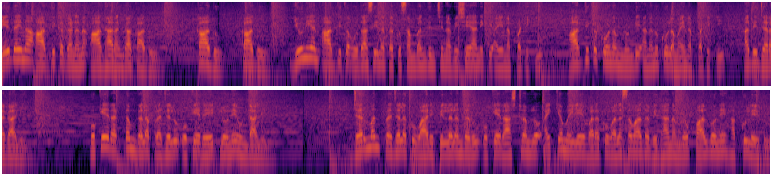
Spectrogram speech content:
ఏదైనా ఆర్థిక గణన ఆధారంగా కాదు. కాదు కాదు. యూనియన్ ఆర్థిక ఉదాసీనతకు సంబంధించిన విషయానికి అయినప్పటికీ ఆర్థిక కోణం నుండి అననుకూలమైనప్పటికీ అది జరగాలి. ఒకే రక్తం గల ప్రజలు ఒకే రేక్లోనే ఉండాలి. జర్మన్ ప్రజలకు వారి పిల్లలందరూ ఒకే రాష్ట్రంలో ఐక్యమయ్యే వరకు వలసవాద విధానంలో పాల్గొనే హక్కు లేదు.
